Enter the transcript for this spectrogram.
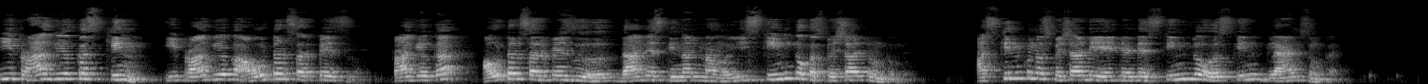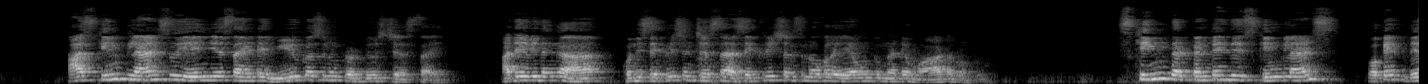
ఈ ఫ్రాగ్ యొక్క స్కిన్ ఈ ఫ్రాగ్ యొక్క అవుటర్ సర్ఫేస్ ఫ్రాగ్ యొక్క అవుటర్ సర్ఫేస్ దాన్నే స్కిన్ అంటున్నాము. ఈ స్కిన్కి ఒక స్పెషాలిటీ ఉంటుంది. ఆ స్కిన్ కున్న స్పెషాలిటీ ఏంటంటే స్కిన్లో స్కిన్ గ్లాండ్స్ ఉంటాయి. ఆ స్కిన్ గ్లాండ్స్ ఏం చేస్తాయంటే మ్యూకస్ను ప్రొడ్యూస్ చేస్తాయి. అదే విధంగా కొన్ని సెక్రిషన్ చేస్తే ఆ సెక్రిషన్స్ లోపల ఏముంటుందంటే వాటర్ ఉంటుంది. Skin that contain the skin glands okay? They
